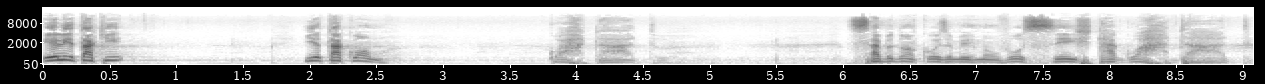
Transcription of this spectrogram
ele está aqui, ia estar tá como? Guardado. Sabe de uma coisa, meu irmão? Você está guardado.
